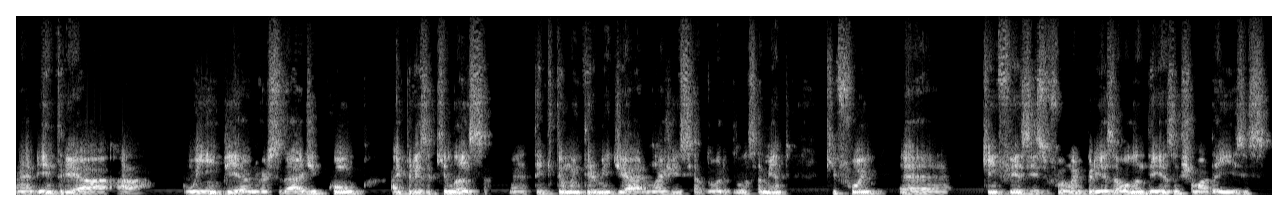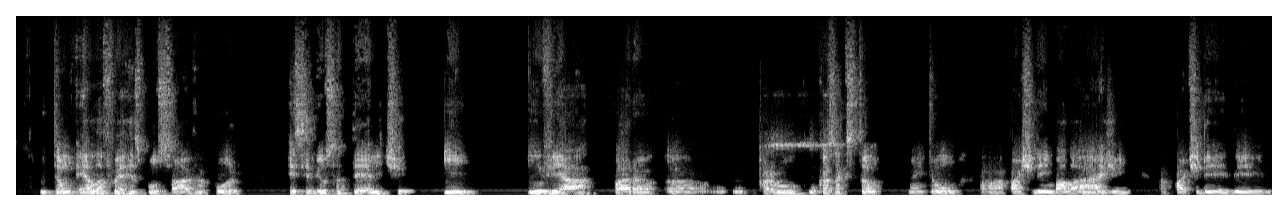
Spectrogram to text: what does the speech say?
né, entre a, a, o INPE, a universidade, com a empresa que lança. Né? Tem que ter uma intermediária, uma agenciadora do lançamento, que foi é, quem fez isso foi uma empresa holandesa chamada ISIS. Então, ela foi a responsável por receber o satélite e enviar para, uh, para o, o Cazaquistão. Né? Então, a, a, parte da embalagem, a parte de, de,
